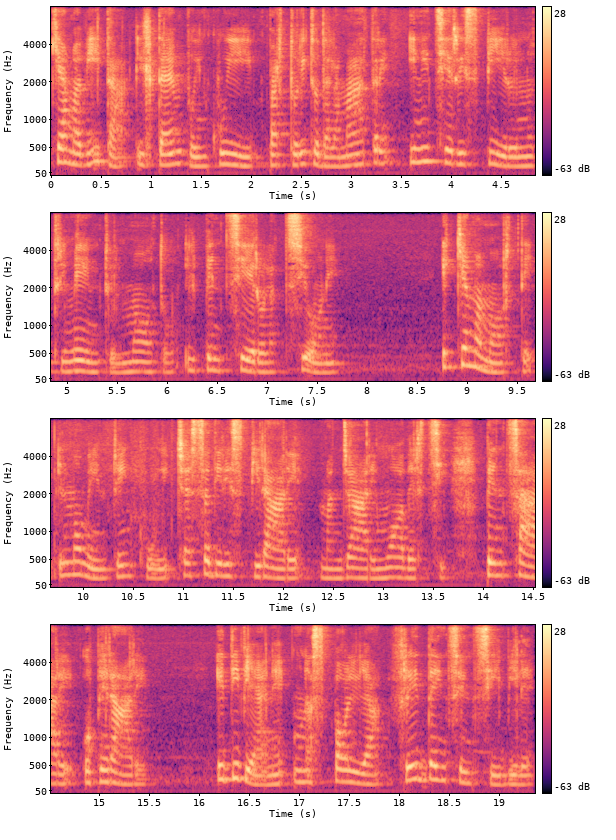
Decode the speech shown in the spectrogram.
Chiama vita il tempo in cui, partorito dalla madre, inizia il respiro, il nutrimento, il moto, il pensiero, l'azione, e chiama morte il momento in cui cessa di respirare, mangiare, muoversi, pensare, operare e diviene una spoglia fredda e insensibile,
